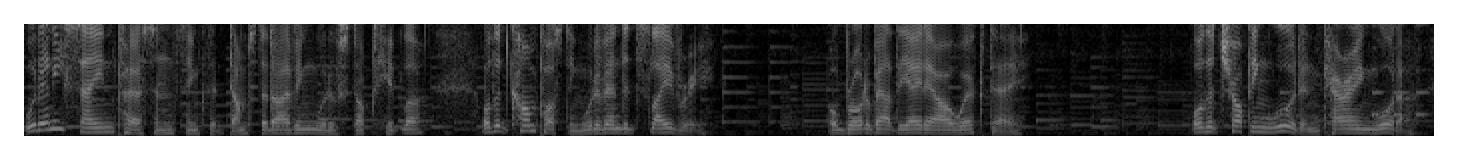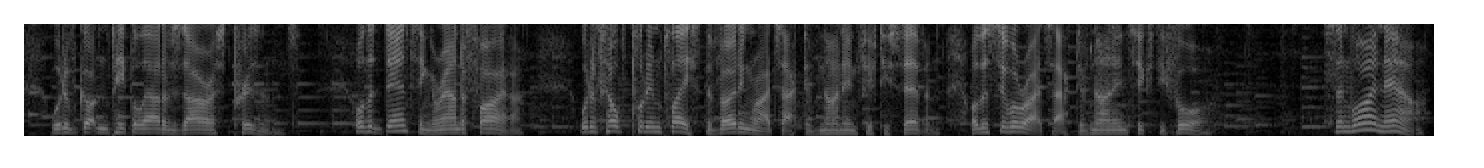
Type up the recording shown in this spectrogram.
Would any sane person think that dumpster diving would have stopped Hitler? Or that composting would have ended slavery? Or brought about the eight hour workday? Or that chopping wood and carrying water would have gotten people out of Tsarist prisons? Or that dancing around a fire would have helped put in place the Voting Rights Act of 1957 or the Civil Rights Act of 1964? Then why now,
